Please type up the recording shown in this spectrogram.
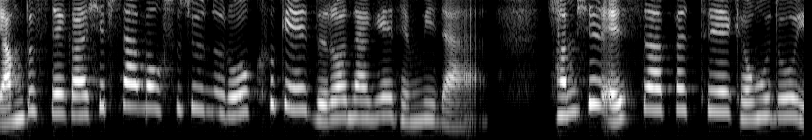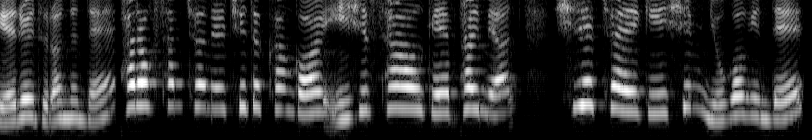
양도세가 13억 수준으로 크게 늘어나게 됩니다. 잠실 S아파트의 경우도 예를 들었는데 8억 3천에 취득한 걸 24억에 팔면 시세 차익이 16억인데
